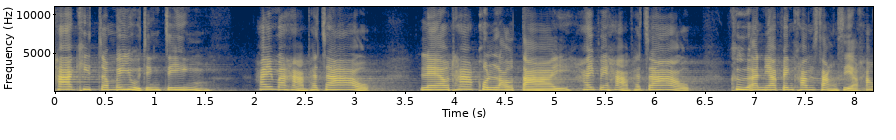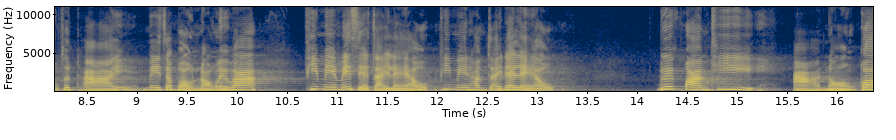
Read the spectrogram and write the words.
ถ้าคิดจะไม่อยู่จริง ๆ ให้มาหาพระเจ้า แล้วถ้าคนเราตายให้ไปหาพระเจ้า คืออันนี้เป็นคำสั่งเสียครั้งสุดท้าย เมย์จะบอกน้องเลยว่า พี่เมย์ไม่เสียใจแล้ว พี่เมย์ทำใจได้แล้ว ด้วยความที่อ่าน้องก็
